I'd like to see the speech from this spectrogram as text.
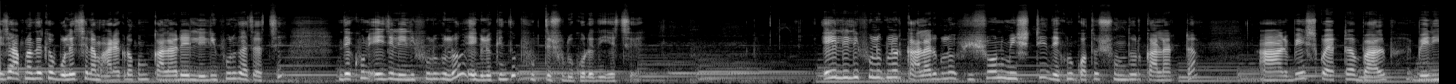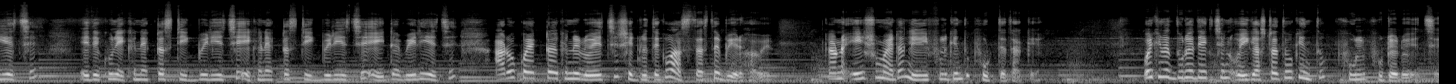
এই যে আপনাদেরকে বলেছিলাম আরেক রকম কালারের লিলি ফুল গাছ আছে, দেখুন এই যে লিলি ফুলগুলো, এগুলো কিন্তু ফুটতে শুরু করে দিয়েছে। এই লিলি ফুলগুলোর কালারগুলো ভীষণ মিষ্টি, দেখুন কত সুন্দর কালারটা। আর বেশ কয়েকটা বাল্ব বেরিয়েছে। এই দেখুন, এখানে একটা স্টিক বেরিয়েছে, এখানে একটা স্টিক বেরিয়েছে, এইটা বেরিয়েছে। আরও কয়েকটা এখানে রয়েছে, সেগুলো থেকেও আস্তে আস্তে বের হবে। কারণ এই সময়টা লিলি ফুল কিন্তু ফুটতে থাকে। ওইখানে দূরে দেখছেন ওই গাছটাতেও কিন্তু ফুল ফুটে রয়েছে।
